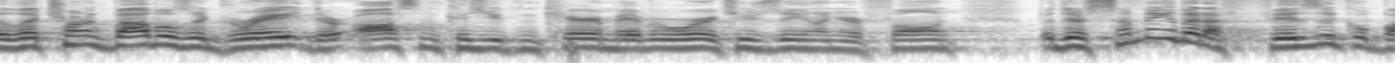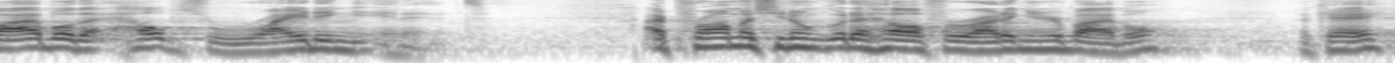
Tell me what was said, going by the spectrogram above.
electronic Bibles are great, they're awesome because you can carry them everywhere. It's usually on your phone. But there's something about a physical Bible that helps writing in it. I promise you don't go to hell for writing in your Bible, okay?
